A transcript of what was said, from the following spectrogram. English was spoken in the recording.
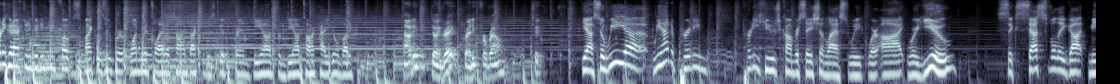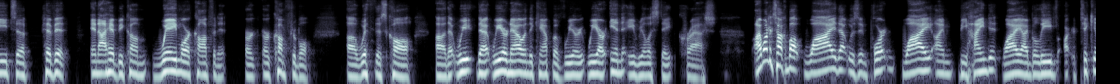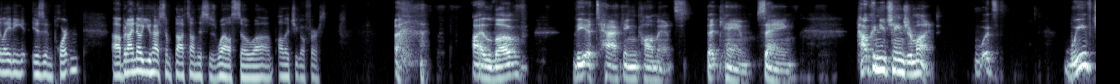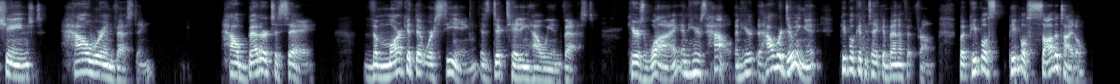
Good morning, good afternoon, good evening, folks. Michael Zuber, one rental at a time. Back to his good friend Dion from Dion Talk. How you doing, buddy? Howdy, doing great. Ready for round two. Yeah, so we uh we had a pretty pretty huge conversation last week where I where you successfully got me to pivot and I have become way more confident or, or comfortable uh, with this call uh, that we that we are now in the camp of we are we are in a real estate crash. I want to talk about why that was important, why I'm behind it, why I believe articulating it is important. Uh, but I know you have some thoughts on this as well, so uh, I'll let you go first. I love the attacking comments that came saying, "How can you change your mind?" What's we've changed how we're investing how better to say the market that we're seeing is dictating how we invest. Here's why, and here's how, and here how we're doing it. People can take and benefit from, but people people saw the title,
